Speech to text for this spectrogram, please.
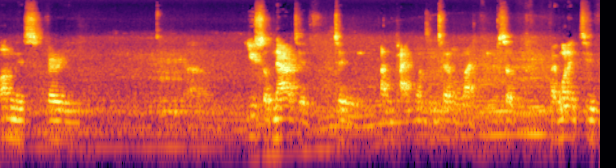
on this very use of narrative to unpack one's internal life. So I wanted to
